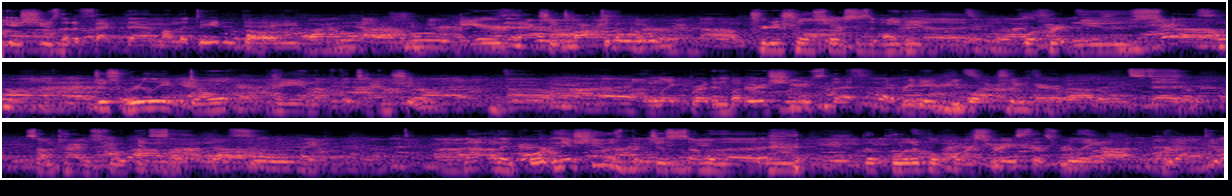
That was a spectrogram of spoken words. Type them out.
the issues that affect them on the day to day aired and actually talked about. Um, traditional sources of media, corporate news, um, just really don't pay enough attention um, on like bread and butter issues that everyday people actually care about, and instead sometimes focus on. Uh, not unimportant issues, but just some of the the political horse race that's really not productive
